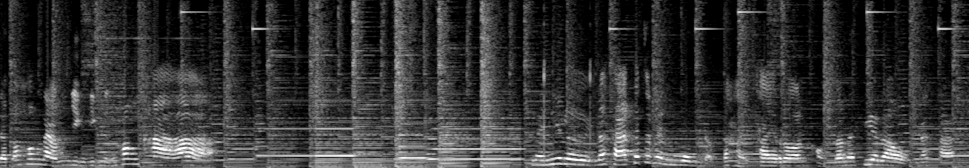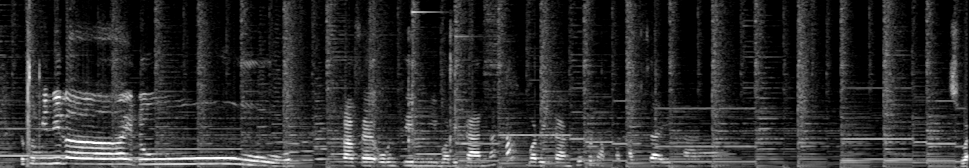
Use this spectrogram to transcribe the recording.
แล้วก็ห้องน้ำหญิงอีกหนึ่งห้องค่ะ และนี่เลยนะคะก็จะเป็นมุมดับกระหายคลายร้อนของเจ้าหน้าที่เรานะคะ ก็จะมีนี่เลยดูกาแฟโอวัลตินมีบริการนะคะ บริการทุกระดับประทับใจค่ะสว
